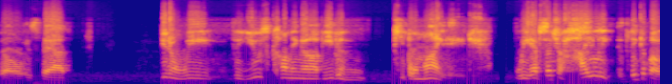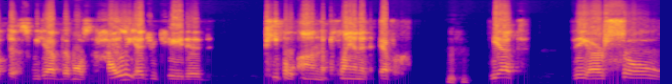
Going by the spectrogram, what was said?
though, is that, you know, we, the youth coming up, even people my age, we have such a highly, think about this, we have the most highly educated people on the planet ever. Mm-hmm. Yet they are so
